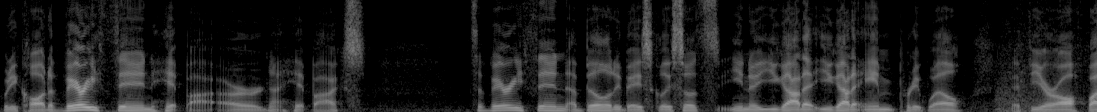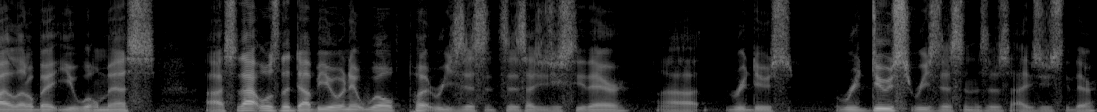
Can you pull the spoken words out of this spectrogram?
what do you call it? A very thin hitbox, or not hitbox. It's a very thin ability basically. So it's you know you gotta you gotta aim pretty well. If you're off by a little bit, you will miss. Uh, so that was the W, and it will put resistances as you see there, uh, reduce reduce resistances as you see there.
